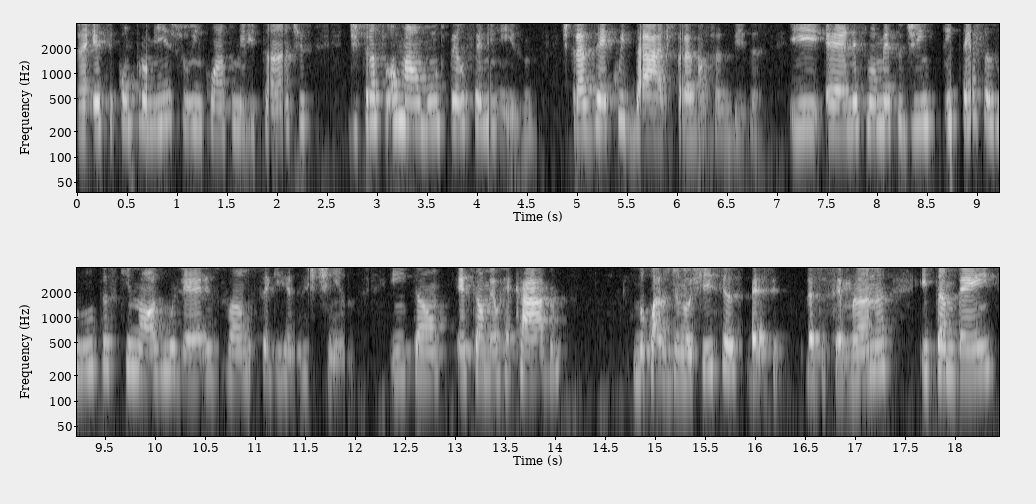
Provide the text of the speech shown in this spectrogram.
né, esse compromisso enquanto militantes de transformar o mundo pelo feminismo, de trazer equidade para as nossas vidas. E é nesse momento de intensas lutas que nós, mulheres, vamos seguir resistindo. Então, esse é o meu recado no quadro de notícias desse, dessa semana e também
